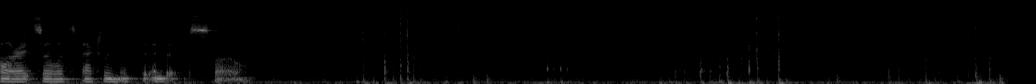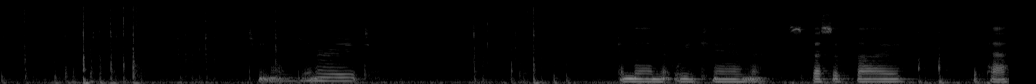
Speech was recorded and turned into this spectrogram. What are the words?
Alright, so let's actually make the index file. genome generate. And then we can specify the path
